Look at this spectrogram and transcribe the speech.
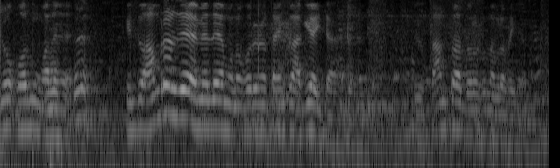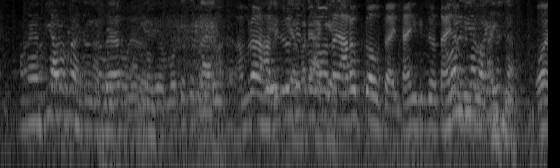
জো কর্ম মানে কিন্তু আমরা যে এমএলএ মনে করি না তাই তো আগে আইতা। কিন্তু তাম তো আর দরকার আমরা পাই না আমরা হাবিব রশিদ তাই আরও কেউ তাই তাই কিন্তু তাই না কিন্তু ওই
